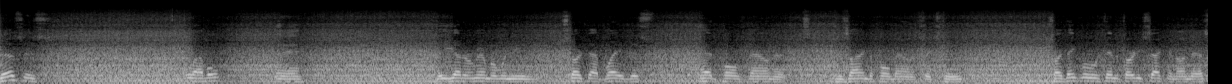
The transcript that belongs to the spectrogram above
This is level. Eh. But you got to remember when you start that blade, this head pulls down. It's designed to pull down at 16. So I think we're within a 32nd on this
